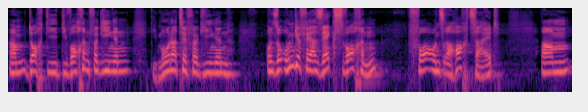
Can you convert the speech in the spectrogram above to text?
Ähm, doch die, die Wochen vergingen, die Monate vergingen und so ungefähr sechs Wochen vor unserer Hochzeit ähm,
